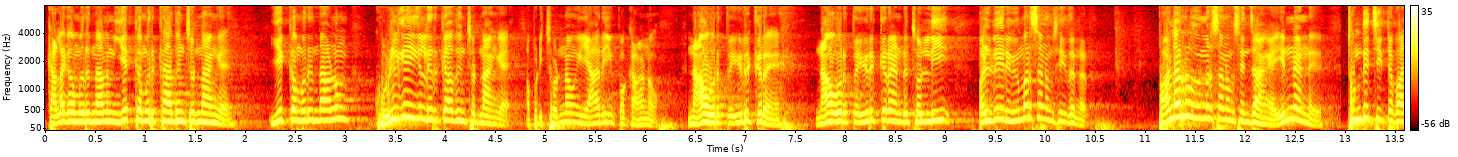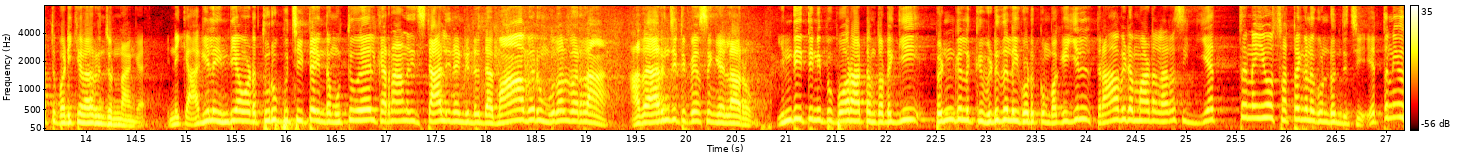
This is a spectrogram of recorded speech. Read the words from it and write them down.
கழகம் இருந்தாலும் இயக்கம் இருக்காதுன்னு சொன்னாங்க. இயக்கம் இருந்தாலும் கொள்கைகள் இருக்காதுன்னு சொன்னாங்க. அப்படி சொன்னவங்க யாரையும் இப்போ காணோம். நான் ஒருத்தர் இருக்கிறேன். நான் ஒருத்தர் இருக்கிறேன் என்று சொல்லி பல்வேறு விமர்சனம் செய்தனர். பலரும் விமர்சனம் செஞ்சாங்க. என்னன்னு? துண்டு சீட்டை பார்த்து படிக்கிறாருன்னு சொன்னாங்க. இன்னைக்கு அகில இந்தியாவோட துருப்பு சீட்டை இந்த முத்துவேல் கருணாநிதி ஸ்டாலின் என்கிற மாபெரும் முதல்வர் தான். அதை அறிஞ்சிட்டு பேசுங்க எல்லாரும். இந்தி திணிப்பு போராட்டம் தொடங்கி பெண்களுக்கு விடுதலை கொடுக்கும் வகையில் திராவிட மாடல் அரசு எத்தனையோ சட்டங்களை கொண்டு வந்துச்சு. எத்தனையோ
